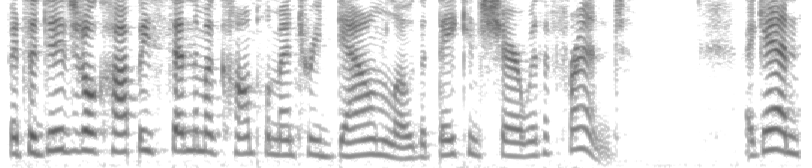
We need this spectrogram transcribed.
If it's a digital copy, send them a complimentary download that they can share with a friend. Again,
